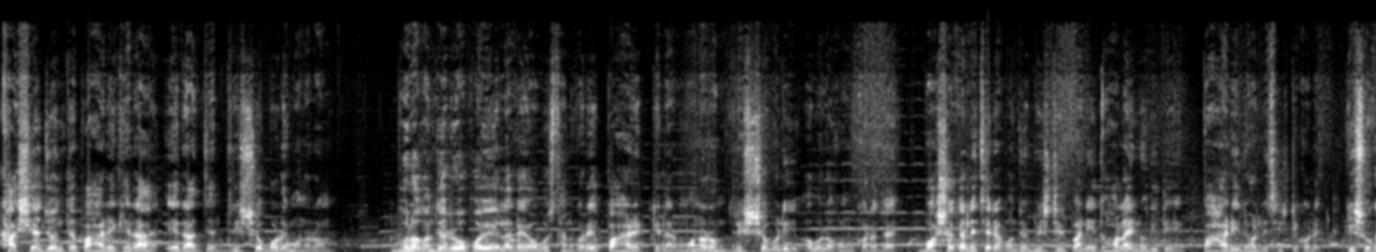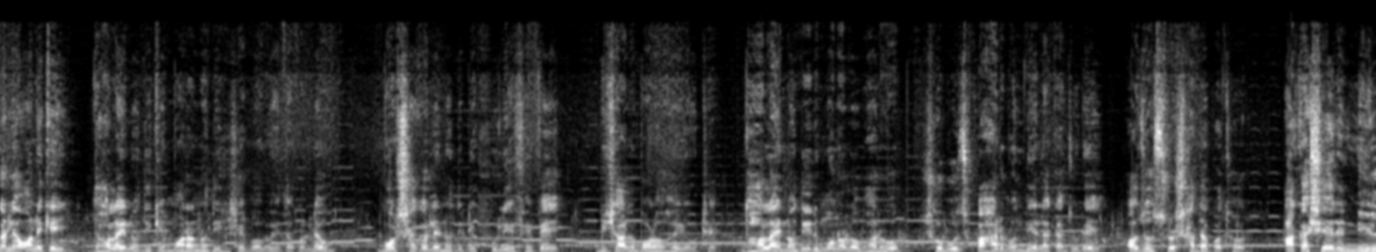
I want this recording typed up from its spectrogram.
খাসিয়া জয়ন্তে পাহাড়ে ঘেরা এ রাজ্যের দৃশ্য বড়ই মনোরম। ভোলাগঞ্জের রোপওয়ে এলাকায় অবস্থান করে পাহাড়ের টিলার মনোরম দৃশ্যবলী অবলোকন করা যায়। বর্ষাকালে চেরাপুঞ্জের বৃষ্টির পানি ধলাই নদীতে পাহাড়ি ঢলে সৃষ্টি করে। গ্রীষ্মকালে অনেকেই ধলাই নদীকে মরা নদী হিসেবে অভিহিত করলেও বর্ষাকালে নদীটি ফুলিয়ে ফেপে বিশাল বড় হয়ে ওঠে। ধলাই নদীর মনোলোভা রূপ সবুজ পাহাড়বন্দি এলাকা জুড়ে অজস্র সাদা পাথর আকাশের নীল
